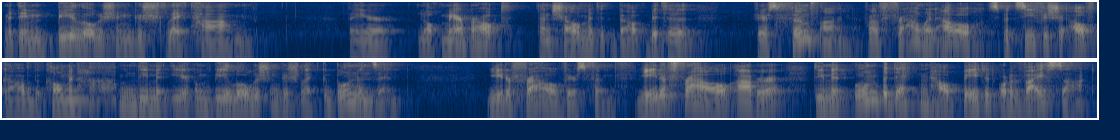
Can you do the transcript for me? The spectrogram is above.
mit dem biologischen Geschlecht haben. Wenn ihr noch mehr braucht, dann schau bitte Vers 5 an, weil Frauen auch spezifische Aufgaben bekommen haben, die mit ihrem biologischen Geschlecht gebunden sind. Jede Frau, Vers 5. Jede Frau aber, die mit unbedecktem Haupt betet oder weissagt,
